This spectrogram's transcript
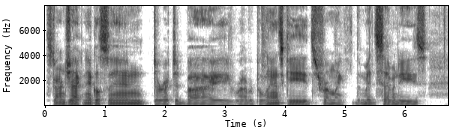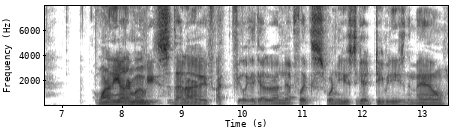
Starring Jack Nicholson, directed by Robert Polanski. It's from like the mid 70s. One of the other movies that I've, I feel like I got it on Netflix when you used to get DVDs in the mail.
